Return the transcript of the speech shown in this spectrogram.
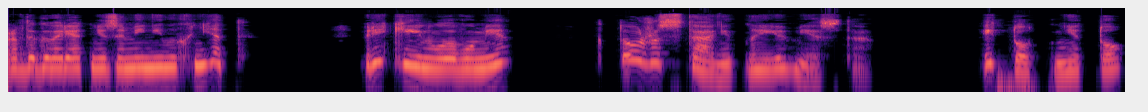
Правда, говорят, незаменимых нет. Прикинула в уме, кто же станет на ее место. И тот не то,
